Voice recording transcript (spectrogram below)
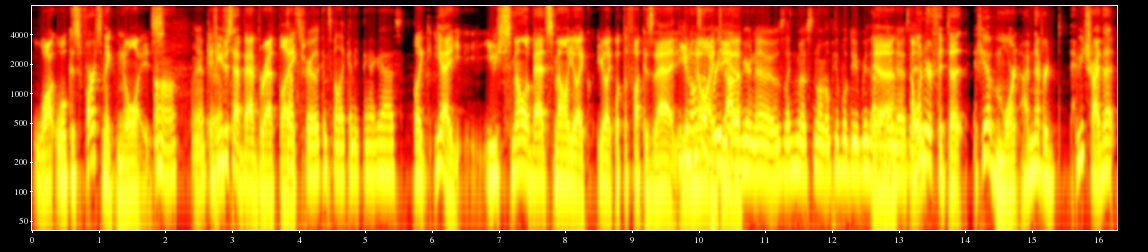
walk well because farts make noise. Uh-huh. Yeah, If you just have bad breath, like That's true. It can smell like anything, I guess. like yeah, y- you smell a bad smell. You're like you're like what the fuck is that? You, can have also no breathe idea. out of your nose, like most normal people do. Breathe out of their noses. I wonder if it does. If you have more, I've never. Have you tried that?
